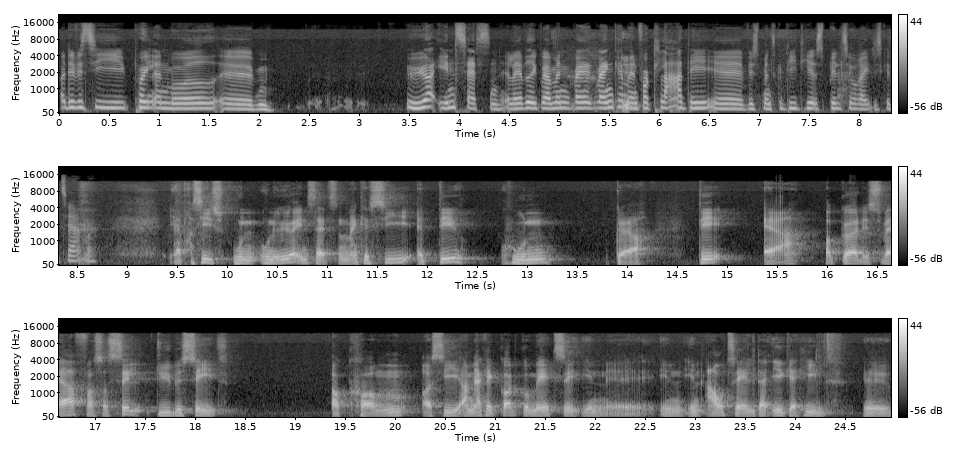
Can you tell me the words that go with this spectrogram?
Og det vil sige, på en eller anden måde, øh, øger indsatsen, eller jeg ved ikke, hvad man, hvordan kan man forklare det, øh, hvis man skal blive de her spilteoretiske termer? Ja, præcis. Hun, hun øger indsatsen. Man kan sige, at det, hun gør, det er og gøre det sværere for sig selv dybest set at komme og sige, at jeg kan godt gå med til en, øh, en, en aftale, der ikke er helt øh,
